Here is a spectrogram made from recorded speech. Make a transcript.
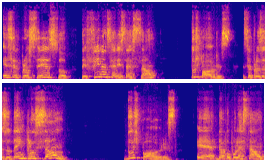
esse processo de financiarização dos pobres, esse processo de inclusão dos pobres, é, da população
